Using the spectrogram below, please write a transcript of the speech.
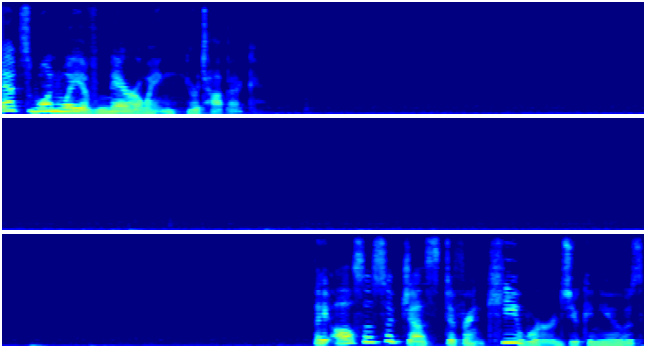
That's one way of narrowing your topic. They also suggest different keywords you can use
